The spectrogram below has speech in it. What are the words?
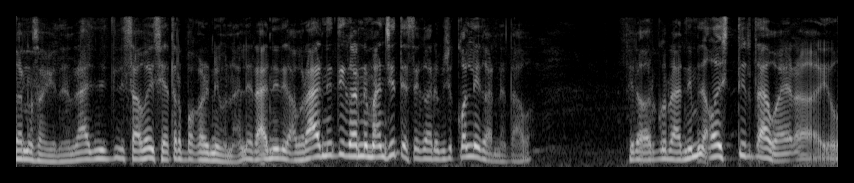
गर्न सकिँदैन। राजनीतिले सबै क्षेत्र पक्ड्ने हुनाले राजनीति अब राजनीति गर्ने मान्छे त्यसै गरेपछि कसले गर्ने त अब? फेरि अर्को राजनीति अस्थिरता भएर यो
